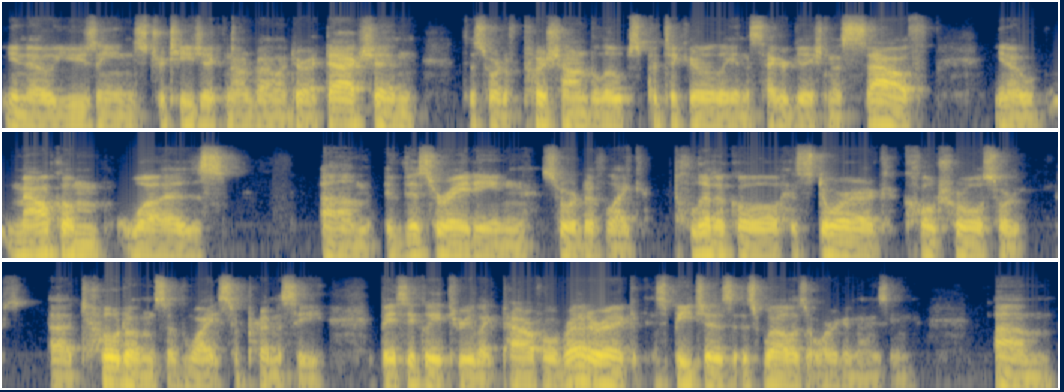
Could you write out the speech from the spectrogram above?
you know, using strategic nonviolent direct action to sort of push envelopes, particularly in the segregationist South, you know, Malcolm was um, eviscerating sort of like political, historic, cultural sort of uh, totems of white supremacy, basically through like powerful rhetoric and speeches as well as organizing. Um,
